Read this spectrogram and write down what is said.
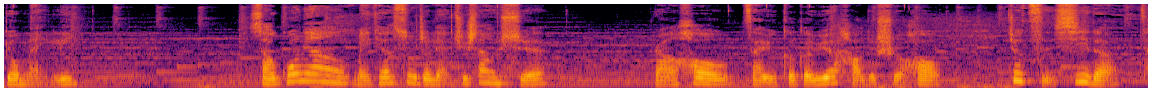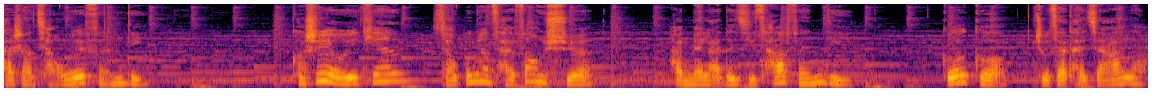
又美丽。小姑娘每天素着脸去上学，然后在与哥哥约好的时候，就仔细地擦上蔷薇粉底。可是有一天，小姑娘才放学。还没来得及擦粉底，哥哥就在她家了。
